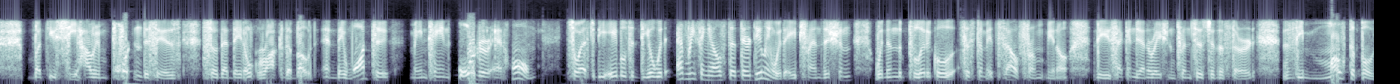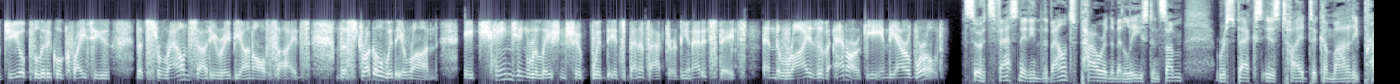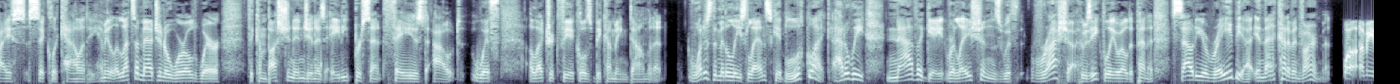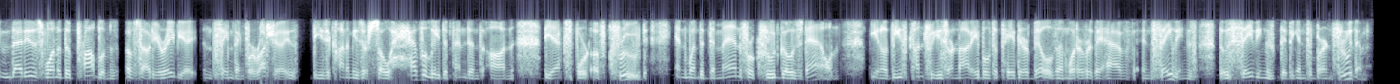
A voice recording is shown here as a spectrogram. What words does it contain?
But you see how important this is so that they don't rock the boat. And they want to maintain order at home so as to be able to deal with everything else that they're dealing with a transition within the political system itself from you know the second generation princes to the third the multiple geopolitical crises that surround Saudi Arabia on all sides the struggle with Iran a changing relationship with its benefactor the United States and the rise of anarchy in the Arab world so it's fascinating that the balance of power in the Middle East, in some respects, is tied to commodity price cyclicality. I mean, let's imagine a world where the combustion engine is 80% phased out with electric vehicles becoming dominant what does the Middle East landscape look like? How do we navigate relations with Russia, who's equally oil dependent, Saudi Arabia in that kind of environment? Well, I mean, that is one of the problems of Saudi Arabia, and same thing for Russia, is these economies are so heavily dependent on the export of crude. And when the demand for crude goes down, you know, these countries are not able to pay their bills and whatever they have in savings, those savings, they begin to burn through them.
